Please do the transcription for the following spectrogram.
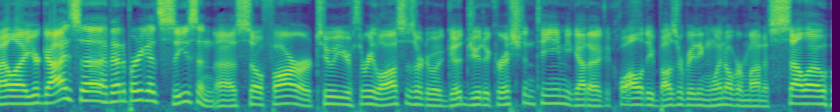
Well, uh, your guys uh, have had a pretty good season uh, so far. Two of your three losses are to a good Judah Christian team. You got a quality buzzer-beating win over Monticello.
